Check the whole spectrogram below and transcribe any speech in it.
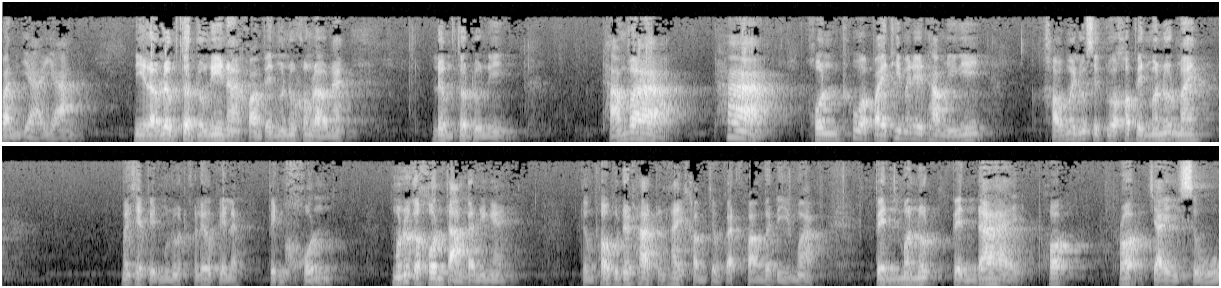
ปัญญายาณนี่เราเริ่มต้นตรงนี้นะความเป็นมนุษย์ของเรานะ เริ่มต้นตรงนี้ ถามว่าถ้าคนทั่วไปที่ไม่ได้ทำอย่างนี้ เขาไม่รู้สึกตัวเขาเป็นมนุษย์ไหมไม่ใช่เป็นมนุษย์เขาเรียกว่าเป็นอะไรเป็นคน มนุษย์กับคนต่างกันยังไงหลวงพ่อพุทธทาสท่านให้คำจำกัดความว่าดีมาก เป็นมนุษย์เป็นได้ เพราะเพราะใจสูง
